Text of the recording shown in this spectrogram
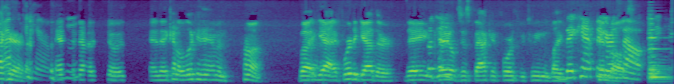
Black hair. African hair. and, Mhm. uh, you know, and they kind of look at him and, huh. But yeah, if we're together, they Because- they'll just back and forth between like they can't figure pinballs. us out. They can't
